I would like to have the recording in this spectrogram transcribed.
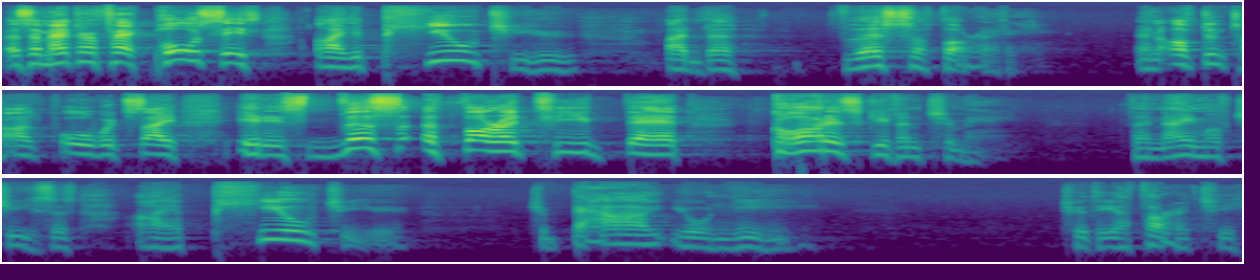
As a matter of fact, Paul says, I appeal to you under this authority. And oftentimes, Paul would say, It is this authority that God has given to me. The name of Jesus. I appeal to you to bow your knee to the authority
